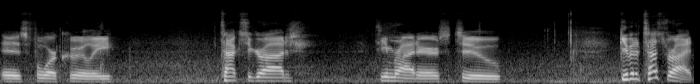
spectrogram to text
is for clearly Taxi Garage team riders to give it a test ride.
